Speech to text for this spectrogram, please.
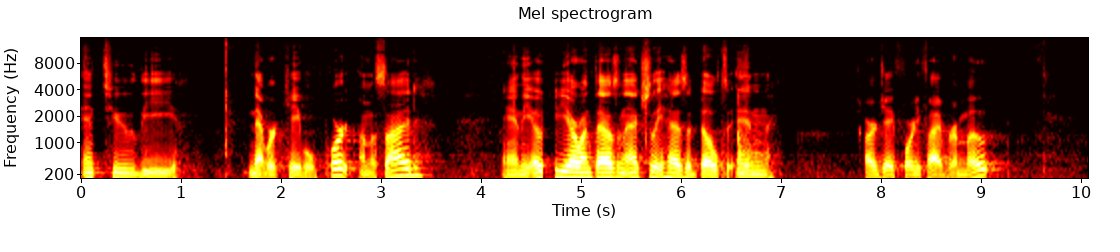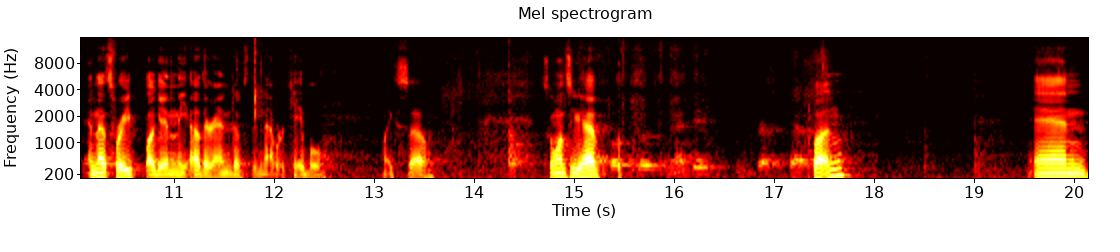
into the network cable port on the side. And the OTDR 1000 actually has a built-in RJ45 remote. And that's where you plug in the other end of the network cable, like so. So once you have both of those connected, you press the button. And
